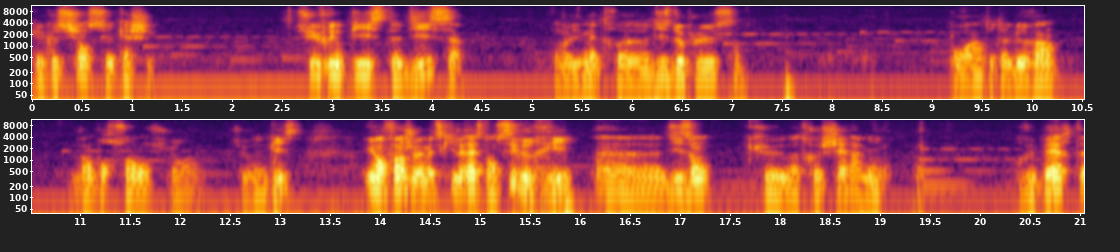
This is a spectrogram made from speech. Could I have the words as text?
quelques sciences cachées. Suivre une piste, 10. On va lui mettre 10 euh, de plus, pour un total de 20, 20% sur, sur une piste. Et enfin, je vais mettre ce qu'il reste en serrurerie. Euh, disons que notre cher ami Rupert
